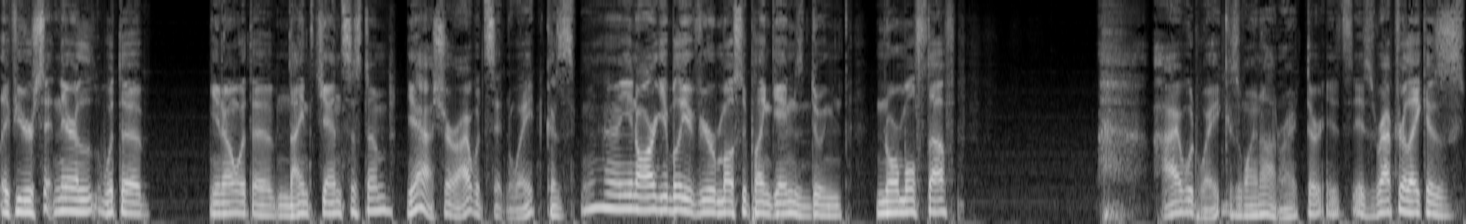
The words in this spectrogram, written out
If you're sitting there with the, you know, with the ninth gen system, yeah, sure, I would sit and wait because eh, you know, arguably, if you're mostly playing games and doing normal stuff I would wait because why not, right? There is, is Raptor Lake is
